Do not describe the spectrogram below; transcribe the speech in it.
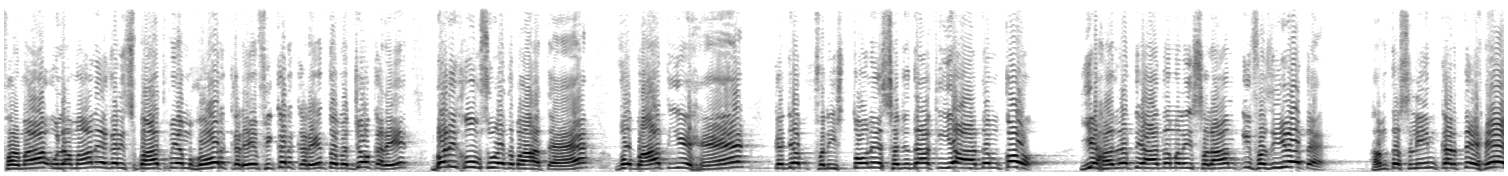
फरमाया उलमा ने अगर इस बात पे हम गौर करें फ़िक्र करें तवज्जो करें बड़ी खूबसूरत बात है। वो बात ये है कि जब फरिश्तों ने सजदा किया आदम को ये हज़रत आदम सलाम की फजीलत है। हम तस्लीम करते हैं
